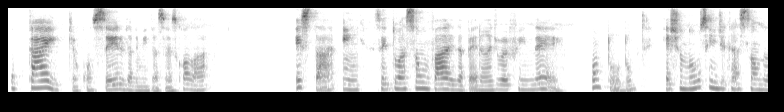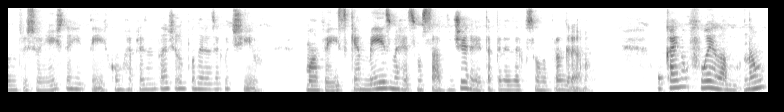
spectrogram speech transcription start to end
O CAI, que é o Conselho de Alimentação Escolar, está em situação válida perante o FNDE. Contudo, questionou-se a indicação da nutricionista RT como representante do Poder Executivo, uma vez que a mesma é responsável direta pela execução do programa. O CAI não foi não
